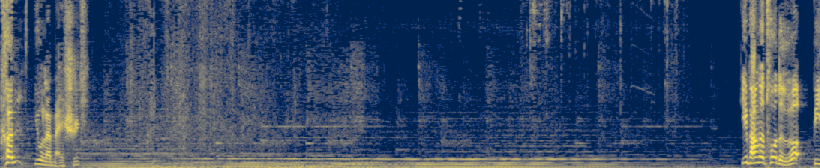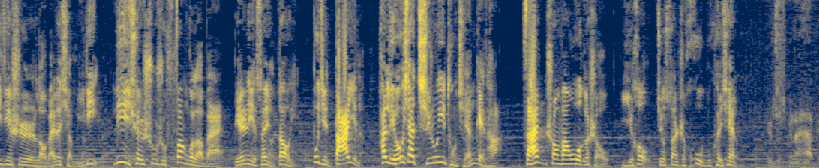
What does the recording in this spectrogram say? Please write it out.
坑用来埋尸体。一旁的托德毕竟是老白的小迷弟，力劝叔叔放过老白，别人也算有道义，不仅答应了，还留下其中一桶钱给他。咱双方握个手，以后就算是互不亏欠了。Here's what's gonna happen.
